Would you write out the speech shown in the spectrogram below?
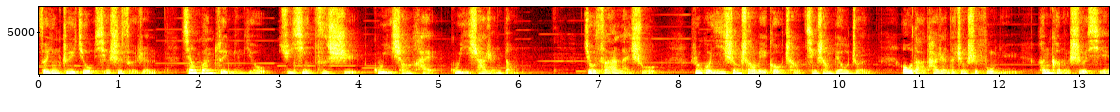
则应追究刑事责任。相关罪名有寻衅滋事、故意伤害、故意杀人等。就此案来说，如果医生尚未构成轻伤标准，殴打他人的正式妇女很可能涉嫌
